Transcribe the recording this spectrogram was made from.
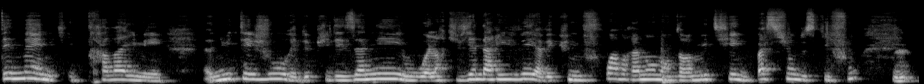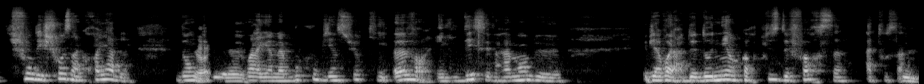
démènent, qui travaillent mais euh, nuit et jour et depuis des années, ou alors qui viennent d'arriver avec une foi vraiment dans leur métier, une passion de ce qu'ils font, mmh. qui font des choses incroyables. Donc voilà, il y en a beaucoup bien sûr qui œuvrent. Et l'idée, c'est vraiment de eh bien voilà, de donner encore plus de force à tout ça. Hmm.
